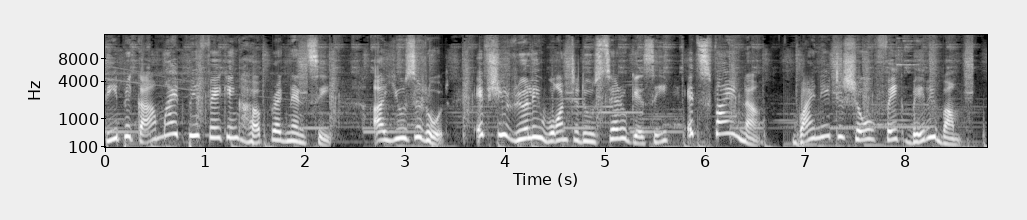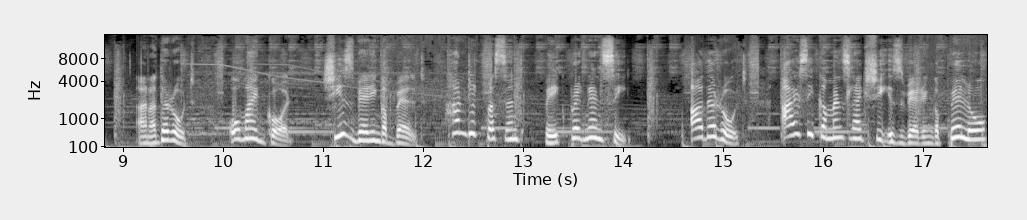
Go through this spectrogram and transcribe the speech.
Deepika might be faking her pregnancy. A user wrote, if she really want to do surrogacy, it's fine now. Why need to show fake baby bump? Another wrote, Oh my god, she's wearing a belt. 100% fake pregnancy. Other wrote, I see comments like she is wearing a pillow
